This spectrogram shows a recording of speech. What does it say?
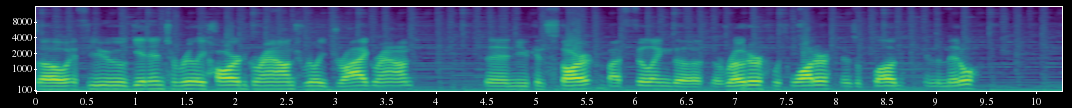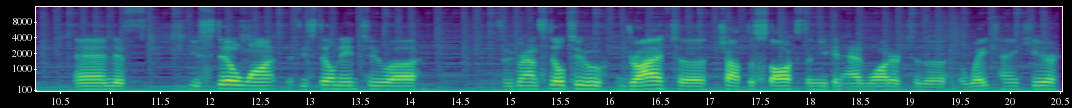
So if you get into really hard ground, really dry ground, then you can start by filling the, the rotor with water. There's a plug in the middle. And if you still want, if you still need to uh, if the ground's still too dry to chop the stalks, then you can add water to the, the weight tank here.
